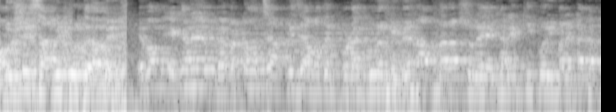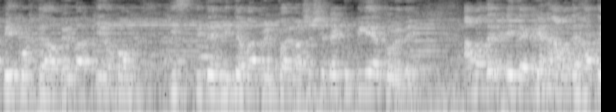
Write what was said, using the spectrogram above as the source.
অবশ্যই সাবমিট করতে হবে। এবং এখানে ব্যাপারটা হচ্ছে, আপনি যে আমাদের প্রোডাক্টগুলো নেবেন, আপনার আসলে এখানে কি পরিমাণে টাকা পে করতে হবে বা কীরকম কিস্তিতে নিতে পারবেন কয় মাসে, সেটা একটু ক্লিয়ার করে দেয় আমাদের, এই দেখেন, আমাদের হাতে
